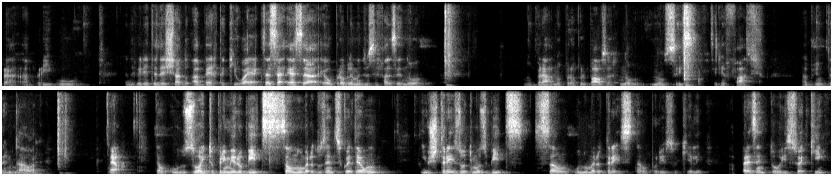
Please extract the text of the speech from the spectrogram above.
Para abrir o... Eu deveria ter deixado aberto aqui o IX. Essa, essa é o problema de você fazer no, no, no próprio browser. Não, não sei se seria fácil abrir um terminal. Olha. É, então, os oito primeiros bits são o número 251 e os três últimos bits são o número 3. Então, por isso que ele apresentou isso aqui.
